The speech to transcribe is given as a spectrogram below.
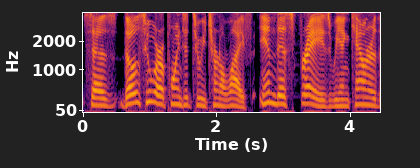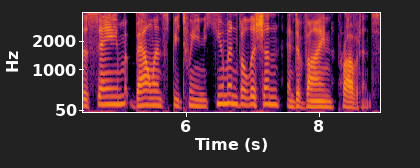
says, Those who are appointed to eternal life. In this phrase, we encounter the same balance between human volition and divine providence,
